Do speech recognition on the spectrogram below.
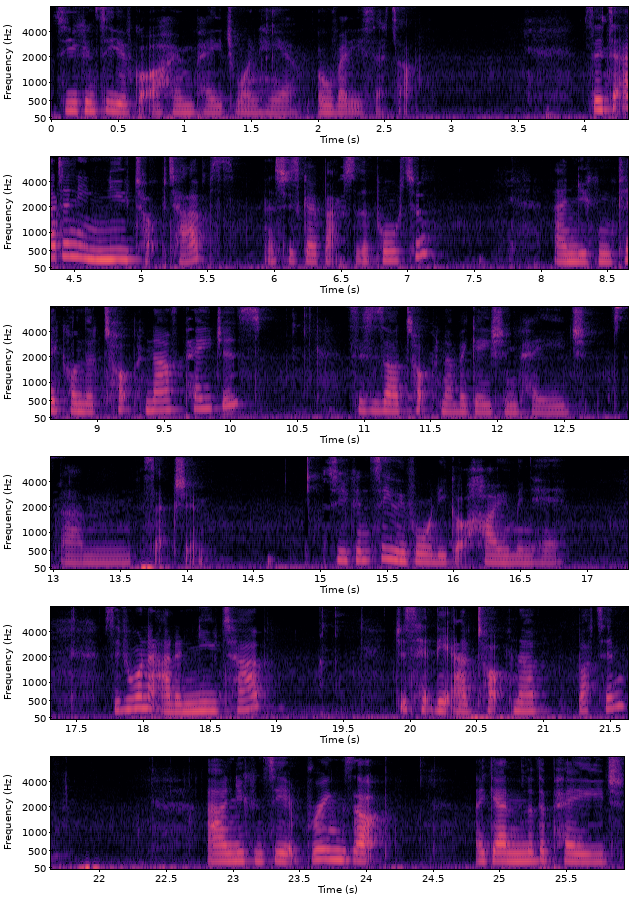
So you can see you've got a homepage one here already set up. So to add any new top tabs, let's just go back to the portal and you can click on the top nav pages. So this is our top navigation page um, section. So you can see we've already got home in here. So if you want to add a new tab, just hit the add top nav button and you can see it brings up again another page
